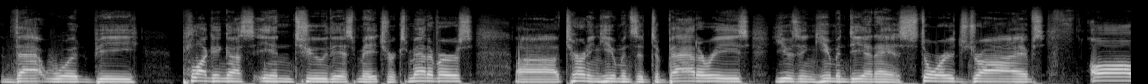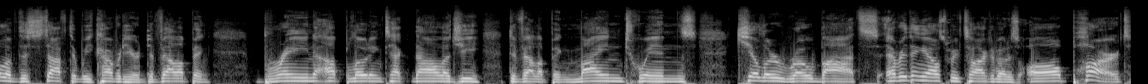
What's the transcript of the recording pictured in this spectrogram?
That would be plugging us into this matrix metaverse, uh, turning humans into batteries, using human DNA as storage drives, all of the stuff that we covered here, developing brain uploading technology, developing mind twins, killer robots, everything else we've talked about is all part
